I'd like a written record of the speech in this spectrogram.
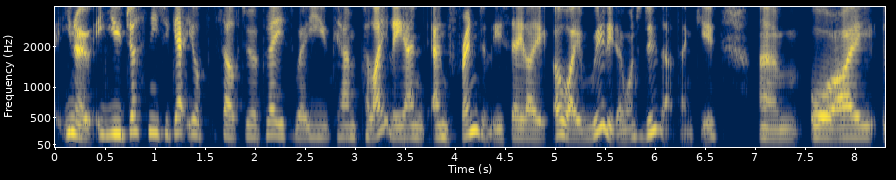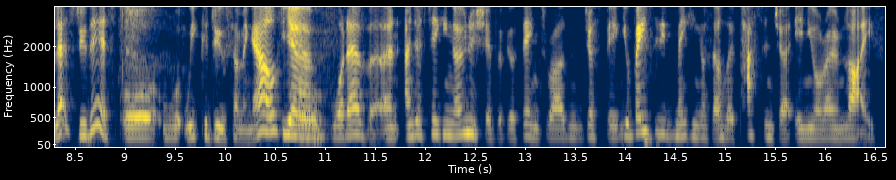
you know, you just need to get yourself to a place where you can politely and and friendly say like, "Oh, I really don't want to do that, thank you," um, or "I let's do this," or "We could do something else," Yeah. or whatever, and and just taking ownership of your things rather than just being. You're basically making yourself a passenger in your own life.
